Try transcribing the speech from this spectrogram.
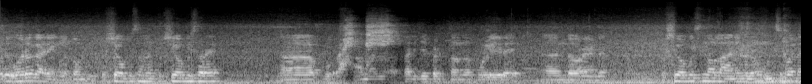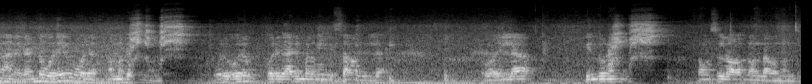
ഒരു ഓരോ കാര്യങ്ങൾ ഇപ്പം കൃഷി ഓഫീസർ കൃഷി ഓഫീസറെ പരിചയപ്പെടുത്തുന്ന പുള്ളിയുടെ എന്താ പറയണ്ടത് കൃഷി ഓഫീസിൽ നിന്നുള്ള ആനുകളും മുനിസിപ്പാലിറ്റി ആനുകൂല്യം രണ്ടും ഒരേപോലെ നമുക്ക് ഒരു ഒരു ഒരു കാര്യം പറഞ്ഞു മിസ്സാവുന്നില്ല. എല്ലാ പിന്തുണയും കൗൺസിലർ ഭാഗത്ത് ഉണ്ടാകുന്നുണ്ട്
